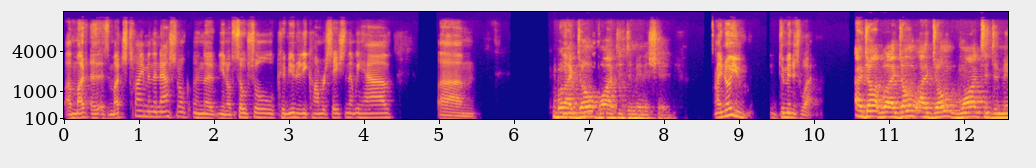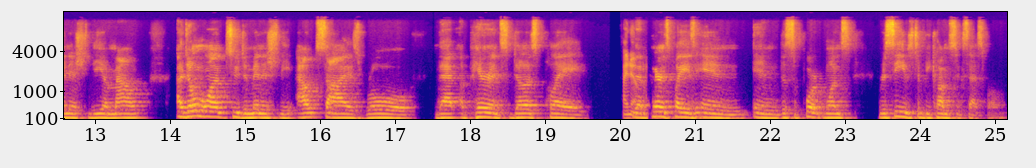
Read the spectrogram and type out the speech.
a much as much time in the national in the you know social community conversation that we have. Um well, I don't want to diminish it. I know you diminish what? I don't. Well, I don't. I don't want to diminish the amount. I don't want to diminish the outsized role that appearance does play. I know that appearance plays in in the support once receives to become successful.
